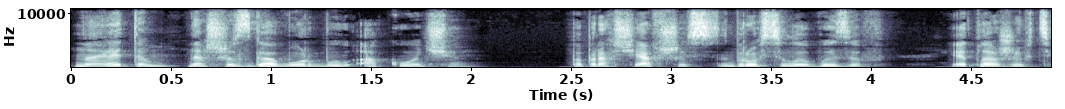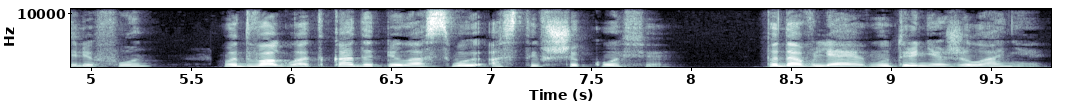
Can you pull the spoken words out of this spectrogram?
На этом наш разговор был окончен. Попрощавшись, сбросила вызов и, отложив телефон, в два глотка допила свой остывший кофе, подавляя внутреннее желание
